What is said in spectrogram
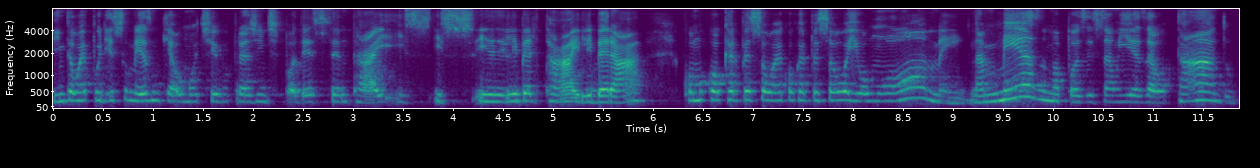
Então, é por isso mesmo que é o motivo para a gente poder sentar e, e, e, libertar e liberar, como qualquer pessoa é qualquer pessoa, e um homem na mesma posição e exaltado,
